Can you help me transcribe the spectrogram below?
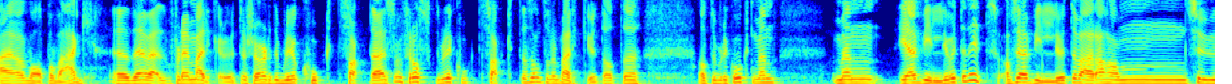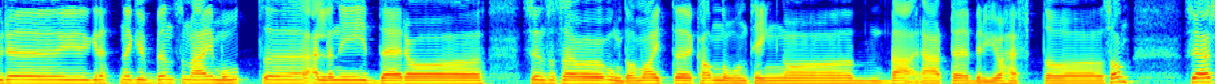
er, var på vei, eh, det, for det merker du ikke sjøl. Du blir jo kokt sakte. Det er som frosk, du blir kokt sakte, sånn, så du merker ut at, at du blir kokt. Men, men jeg vil jo ikke dit. Altså, jeg vil jo ikke være han sure, gretne gubben som er imot uh, alle nye ideer og syns altså ungdommer ikke kan noen ting og bære er til bry og heft og sånn. Så jeg,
